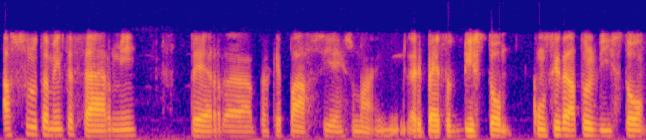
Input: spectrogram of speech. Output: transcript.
assolutamente fermi per, perché passi insomma, ripeto, visto, considerato il visto,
